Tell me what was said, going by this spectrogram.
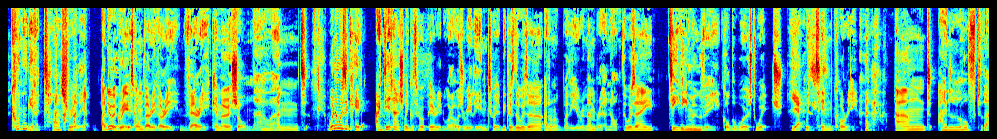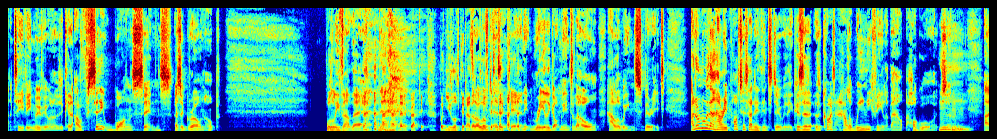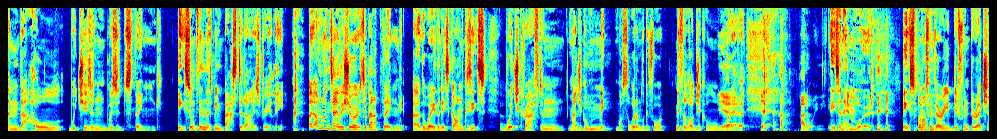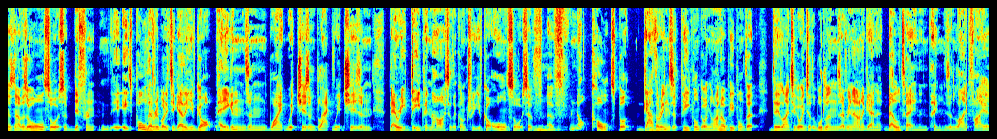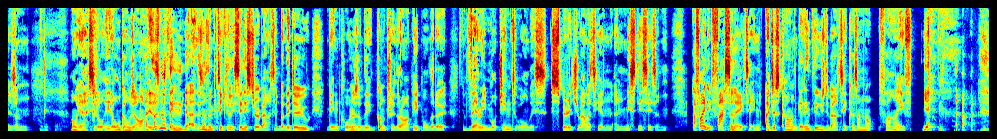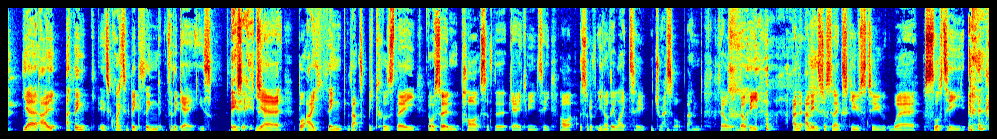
Couldn't give a toss, really. I do agree, it's gone very, very, very commercial now. Hmm. And when I was a kid, I did actually go through a period where I was really into it because there was a, I don't know whether you remember it or not, there was a TV movie called The Worst Witch with Tim Curry. and I loved that TV movie when I was a kid. I've seen it once since as a grown up. We'll leave that there. right. But you loved it as But a I kid. loved it as a kid, and it really got me into the whole Halloween spirit. I don't know whether Harry Potter's had anything to do with it because there's quite a Halloweeny feel about Hogwarts and and that whole witches and wizards thing. It's something that's been bastardized, really. I'm not entirely sure it's a bad thing uh, the way that it's gone because it's witchcraft and magical. Mi- what's the word I'm looking for? Mythological, Yeah. whatever. Yeah. I know what you mean. It's an M word. it's spun off in very different directions now. There's all sorts of different. It's pulled everybody together. You've got pagans and white witches and black witches, and buried deep in the heart of the country, you've got all sorts of, hmm. of not cults, but gatherings of people going on. I know people that they like to go into the woodlands every now and again at Beltane and things and light fires and. Oh yes, it all it all goes on. There's nothing there's nothing particularly sinister about it, but they do in corners of the country. There are people that are very much into all this spirituality and, and mysticism. I find it fascinating. I just can't get enthused about it because I'm not five. Yeah. yeah, I I think it's quite a big thing for the gays. Is it? Yeah, but I think that's because they, or certain parts of the gay community are sort of, you know, they like to dress up and they'll they'll be. And, and it's just an excuse to wear slutty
